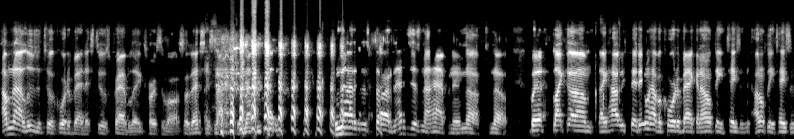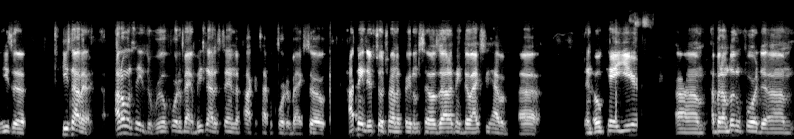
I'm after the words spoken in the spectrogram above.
I'm not losing to a quarterback that steals crab legs, first of all. So that's just not not, not, at the start. That's just not happening. No, no. But like um like how we said, they don't have a quarterback, and I don't think Taysom. I don't think Taysom. He's a he's not a. I don't want to say he's a real quarterback, but he's not a stand in the pocket type of quarterback. So I think they're still trying to figure themselves out. I think they'll actually have a uh, an okay year. Um, but I'm looking forward to um,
